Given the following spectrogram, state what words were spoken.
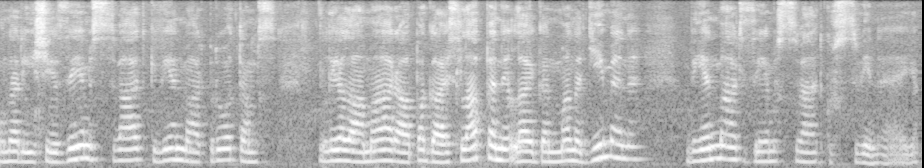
un arī šie Ziemassvētki vienmēr, protams, lielā mērā pagāja slepeni, lai gan mana ģimene vienmēr Ziemassvētkus svinēja.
